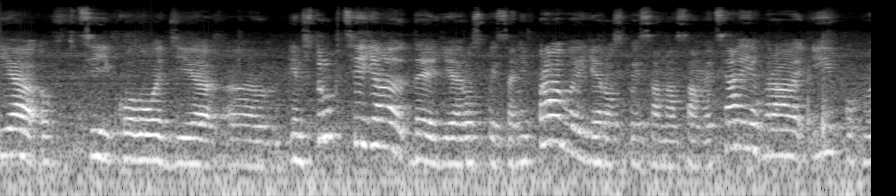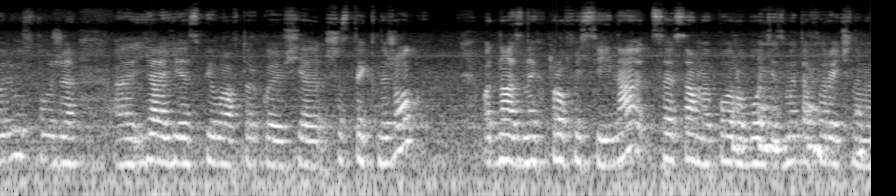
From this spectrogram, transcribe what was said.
Є в цій колоді е, інструкція, де є розписані вправи, є розписана саме ця ігра. І похвалюсь теж, е, я є співавторкою ще шести книжок. Одна з них професійна, це саме по роботі з метафоричними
